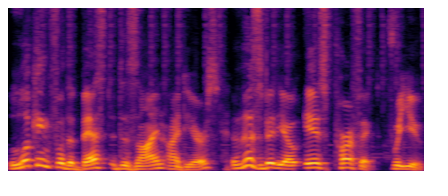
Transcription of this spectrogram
Looking for the best design ideas? This video is perfect for you.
